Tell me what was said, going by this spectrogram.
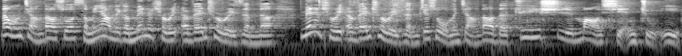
那我们讲到说什么样的一个 military adventurism 呢？military adventurism 就是我们讲到的军事冒险主义。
